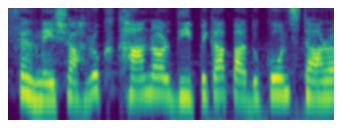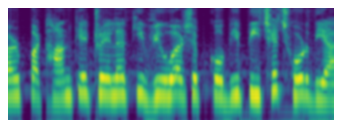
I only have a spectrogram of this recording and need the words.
फ़िल्म ने शाहरुख खान और दीपिका पादुकोण स्टारर पठान के ट्रेलर की व्यूअरशिप को भी पीछे छोड़ दिया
